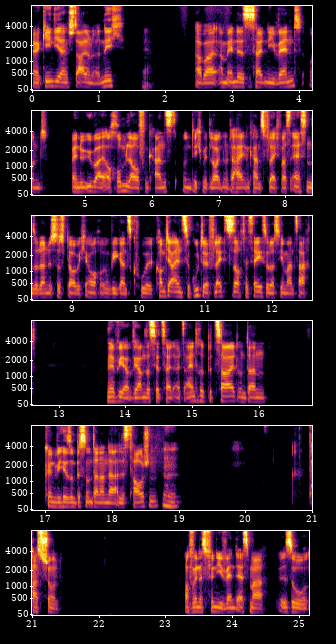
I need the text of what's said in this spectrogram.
äh, gehen die dann ins Stadion oder nicht. Ja. Aber am Ende ist es halt ein Event und wenn du überall auch rumlaufen kannst und dich mit Leuten unterhalten kannst, vielleicht was essen, so dann ist das, glaube ich, auch irgendwie ganz cool. Kommt ja allen zugute. Vielleicht ist es auch tatsächlich so, dass jemand sagt, ne, wir, wir haben das jetzt halt als Eintritt bezahlt und dann können wir hier so ein bisschen untereinander alles tauschen. Mhm. Passt schon. Auch wenn es für ein Event erstmal so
